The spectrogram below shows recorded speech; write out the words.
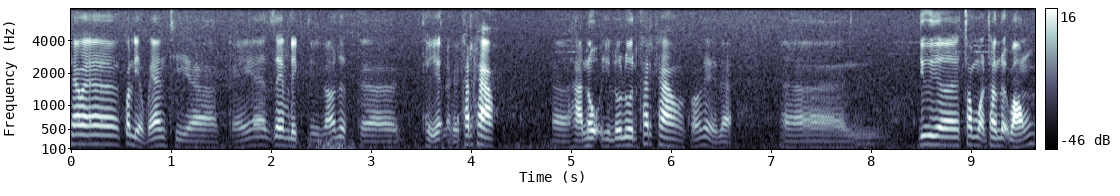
theo ờ, quan điểm của em thì ờ, cái gen lịch thì nó được ờ, thể hiện ở cái khát khao. Hà Nội thì luôn luôn khát khao có thể là như trong bọn thân đội bóng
